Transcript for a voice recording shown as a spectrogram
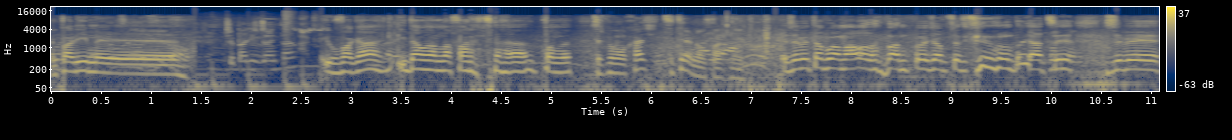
e, palimy... Czy palisz jointa? I uwaga, i dał nam na farta pan, Chcesz pomachać? Cytryną pachnie. żeby to było mało, to pan powiedział przed chwilą do Jacy, żeby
